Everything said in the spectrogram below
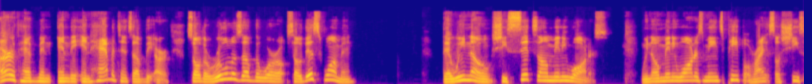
earth have been and the inhabitants of the earth. So the rulers of the world. So this woman that we know, she sits on many waters. We know many waters means people, right? So she's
